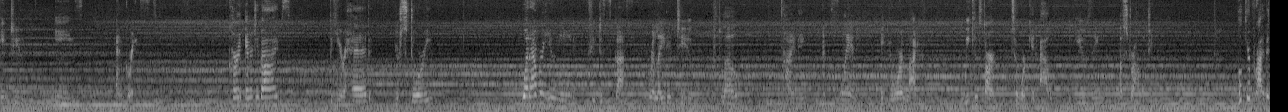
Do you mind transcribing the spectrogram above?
into ease and grace. Current energy vibes, the year ahead, your story, whatever you need to discuss related to the flow, timing, and planning in your life, we can start to work it out using astrology. Book your private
